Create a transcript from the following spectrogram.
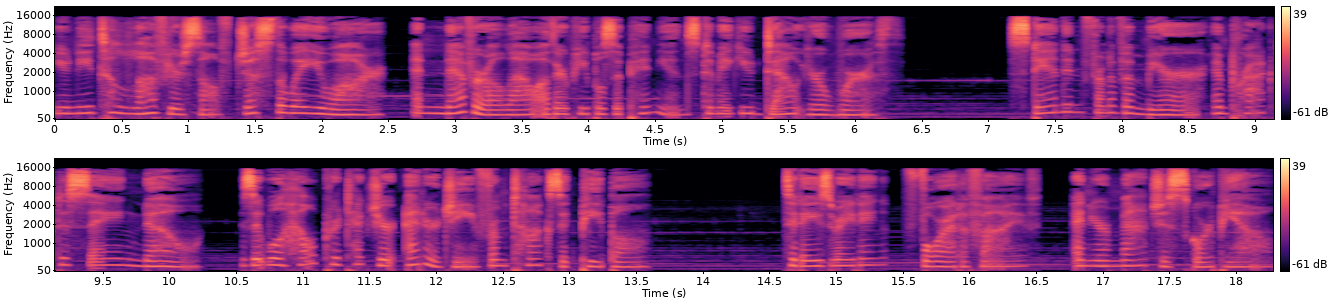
You need to love yourself just the way you are and never allow other people's opinions to make you doubt your worth. Stand in front of a mirror and practice saying no, as it will help protect your energy from toxic people. Today's rating 4 out of 5, and your match is Scorpio.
